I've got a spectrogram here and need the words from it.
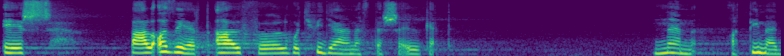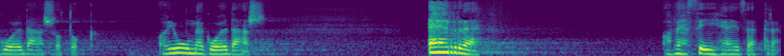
És Pál azért áll föl, hogy figyelmeztesse őket. Nem a ti megoldásotok, a jó megoldás. Erre a veszélyhelyzetre.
